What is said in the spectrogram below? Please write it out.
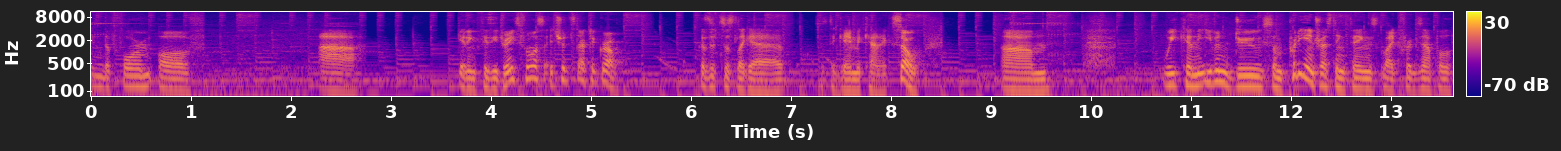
in the form of uh, getting fizzy drinks from us, it should start to grow because it's just like a just a game mechanic. So um, we can even do some pretty interesting things, like for example,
